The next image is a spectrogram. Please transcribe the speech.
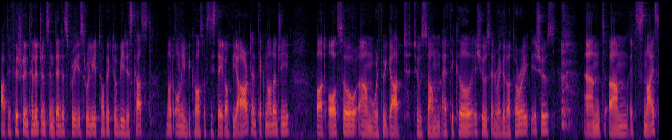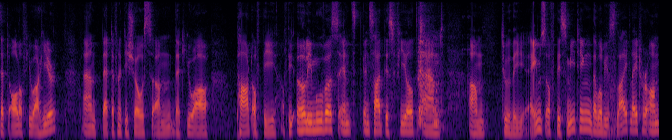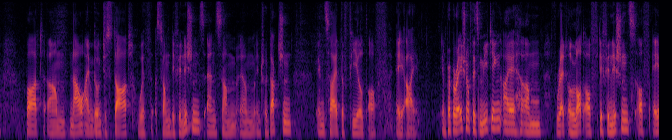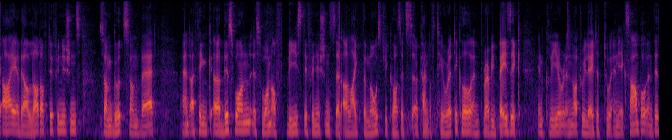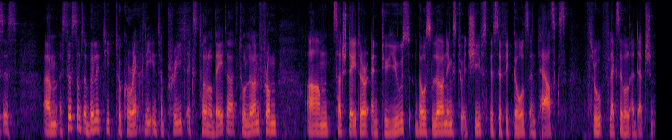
artificial intelligence in dentistry is really a topic to be discussed, not only because of the state of the art and technology, but also um, with regard to some ethical issues and regulatory issues. And um, it's nice that all of you are here, and that definitely shows um, that you are part of the of the early movers in, inside this field. And um, to the aims of this meeting, there will be a slide later on. But um, now I'm going to start with some definitions and some um, introduction inside the field of AI. In preparation of this meeting, I um, read a lot of definitions of AI. There are a lot of definitions, some good, some bad. And I think uh, this one is one of these definitions that I like the most because it's uh, kind of theoretical and very basic and clear and not related to any example. And this is um, a system's ability to correctly interpret external data, to learn from um, such data, and to use those learnings to achieve specific goals and tasks through flexible adaptation.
